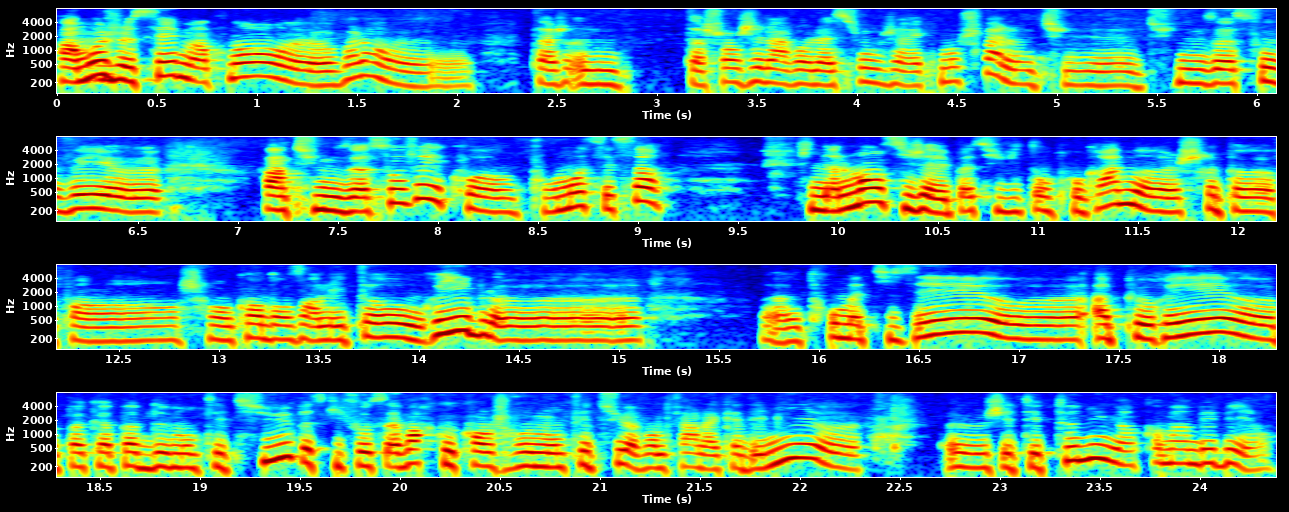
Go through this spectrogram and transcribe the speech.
Enfin moi je mm. sais maintenant, euh, voilà, as, changé la relation que j'ai avec mon cheval. Tu, tu nous as sauvés, euh, enfin, tu nous as sauvés, quoi. Pour moi, c'est ça. Finalement, si j'avais pas suivi ton programme, je serais, pas, enfin, je serais encore dans un état horrible. Euh, euh, traumatisée, euh, apeurée, euh, pas capable de monter dessus. Parce qu'il faut savoir que quand je remontais dessus avant de faire l'académie, j'étais tenue hein, comme un bébé. Hein.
